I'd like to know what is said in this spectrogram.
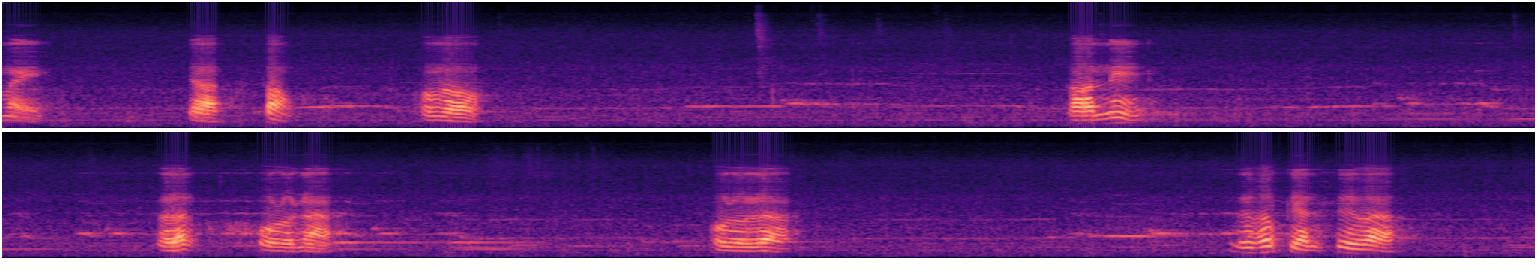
ใหม่ๆจากช่องของเรา ตอนนี้ไวรัสโคโรนาโคโรนาหรือเขาเปลี่ยนชื่อว่าโค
